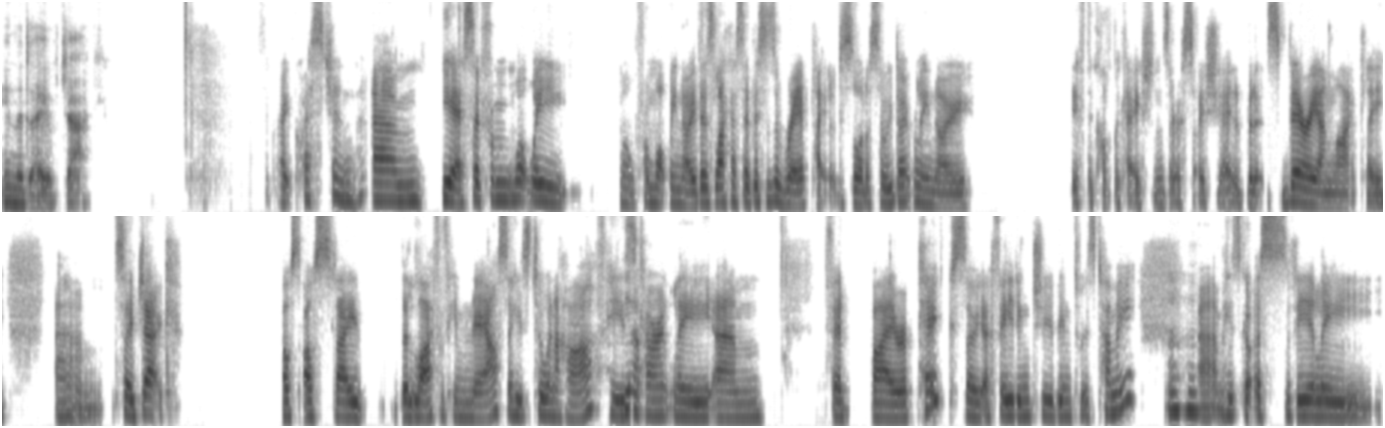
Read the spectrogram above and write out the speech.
in the day of Jack? That's a great question. Um, yeah, so from what we well, from what we know, there's like I said, this is a rare platelet disorder, so we don't really know if the complications are associated, but it's very unlikely. Um, so Jack, I'll, I'll say the life of him now. So he's two and a half. He's currently um, fed via a peg, so a feeding tube into his tummy. Mm-hmm. Um, he's got a severely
